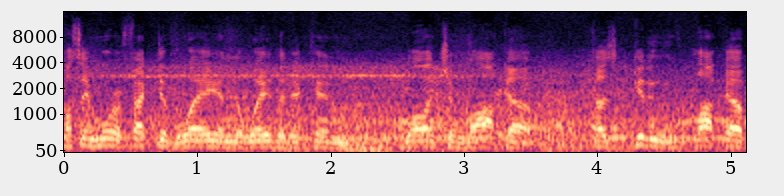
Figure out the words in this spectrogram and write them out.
I'll say, more effective way in the way that it can launch and lock up. Because getting lock up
